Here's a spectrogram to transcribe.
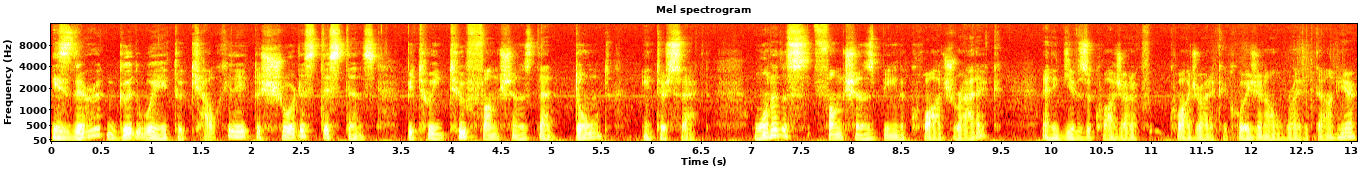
Is there a good way to calculate the shortest distance between two functions that don't intersect? One of the functions being a quadratic and it gives a quadratic quadratic equation. I'll write it down here.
